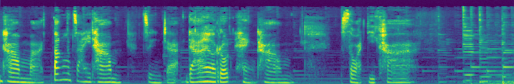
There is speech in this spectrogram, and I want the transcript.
ำทำมาตั้งใจทำจึงจะได้รสแห่งธรรม สวัสดีค่ะ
